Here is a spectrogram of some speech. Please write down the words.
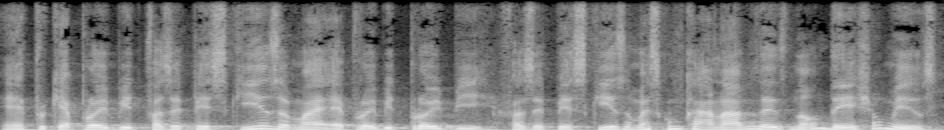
É, porque é proibido fazer pesquisa, mas é proibido proibir fazer pesquisa, mas com cannabis eles não deixam mesmo.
